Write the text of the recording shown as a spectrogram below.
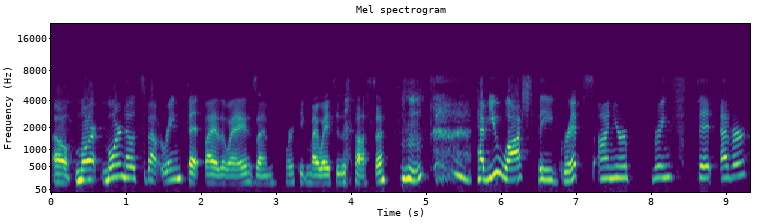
oh more more notes about ring fit by the way as I'm working my way through this pasta. hmm Have you washed the grips on your ring fit ever?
